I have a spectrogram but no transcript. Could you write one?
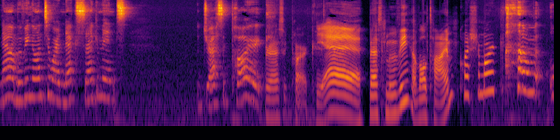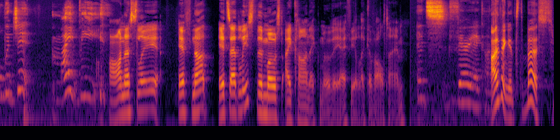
Now, moving on to our next segment Jurassic Park. Jurassic Park. Yeah. Best movie of all time? Question mark. Um, legit, might be. Honestly, if not, it's at least the most iconic movie I feel like of all time. It's very iconic. I think it's the best.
